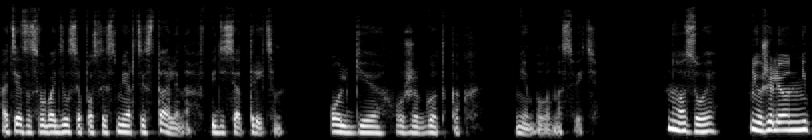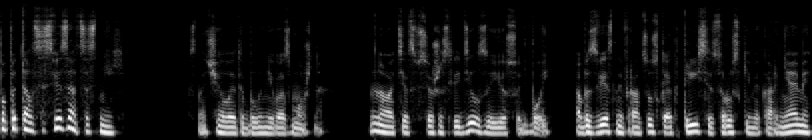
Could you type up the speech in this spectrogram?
Отец освободился после смерти Сталина в 53-м. Ольги уже год как не было на свете. Ну а Зоя? Неужели он не попытался связаться с ней? Сначала это было невозможно. Но отец все же следил за ее судьбой. Об известной французской актрисе с русскими корнями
